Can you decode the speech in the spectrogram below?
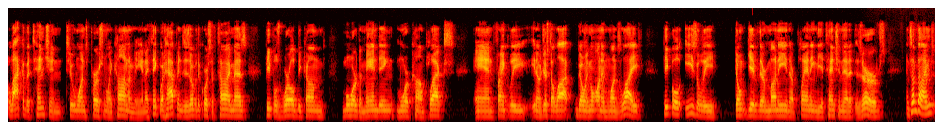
lack of attention to one's personal economy. And I think what happens is over the course of time, as people's world becomes more demanding, more complex, and frankly, you know, just a lot going on in one's life, people easily don't give their money and their planning the attention that it deserves. And sometimes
